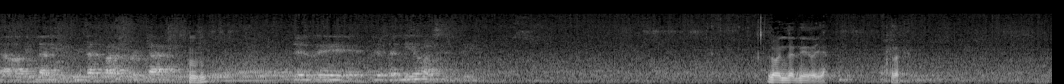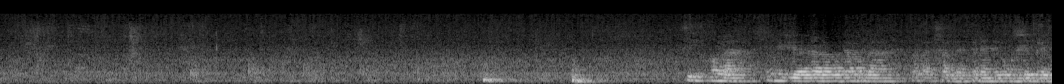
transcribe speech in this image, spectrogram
la, la dificultad para soltar desde, desde el miedo al sentir. Lo he entendido ya. Gracias. Sí, hola, Emilio, enhorabuena por la, por la charla, excelente como siempre.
